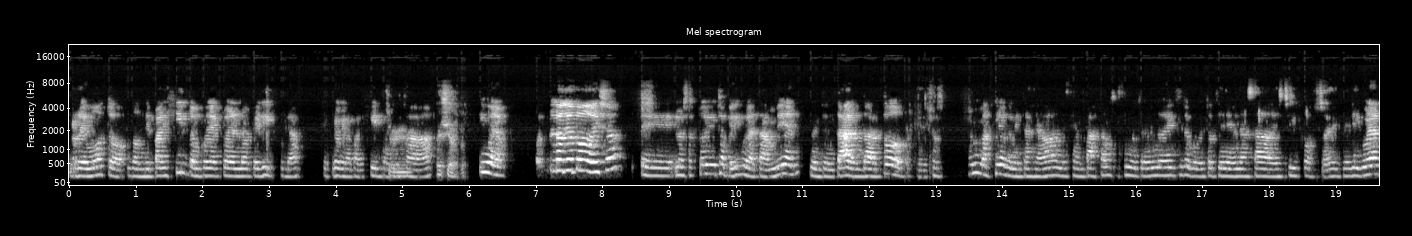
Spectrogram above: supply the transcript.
remoto donde Paris Hilton puede actuar en una película, que creo que era Paris Hilton Sí. que estaba. Es cierto. Y bueno, lo dio todo ella. eh, los actores de esta película también lo intentaron dar todo, porque ellos, yo me imagino que mientras grababan decían, pa, estamos haciendo un tremendo éxito porque esto tiene una saga de chicos, seis películas,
